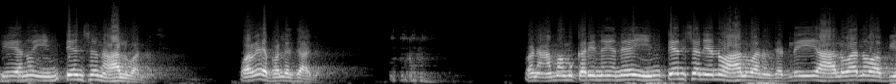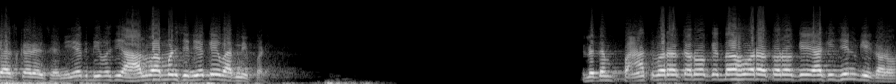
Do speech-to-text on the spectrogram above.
કે એનો ઇન્ટેન્શન હાલવાનો છે. હવે ભલે જાજો. પણ આમ કરીને એને ઇન્ટેન્શન એનો હાલવાનો છે. એટલે એ હાલવાનો અભ્યાસ કરે છે અને એક દિવસ એ હાલવા મળશે ને એકેય વાર નહીં પડે. એટલે તમે પાંચ વર્ષ કરો કે દસ વર્ષ કરો કે આખી જિંદગી કરો.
